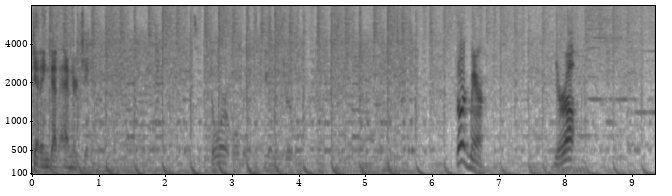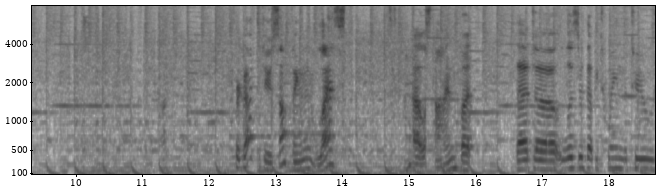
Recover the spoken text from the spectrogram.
getting that energy. It's adorable. They can heal each other. Thorgmir, you're up. Forgot to do something last uh, last time, but that uh, lizard that between the two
